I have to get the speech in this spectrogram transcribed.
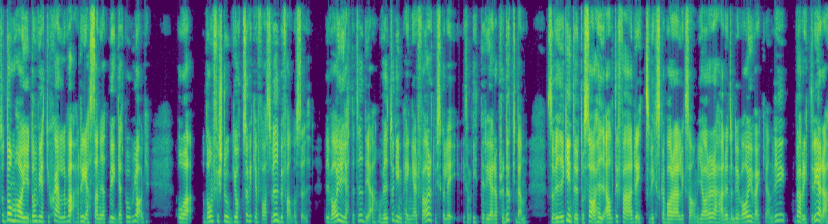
så de, har ju, de vet ju själva resan i att bygga ett bolag. Och de förstod ju också vilken fas vi befann oss i. Vi var ju jättetidiga och vi tog in pengar för att vi skulle liksom, iterera produkten. Mm. Så vi gick inte ut och sa hej allt är färdigt, vi ska bara liksom göra det här utan mm. det var ju verkligen vi behöver iterera.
